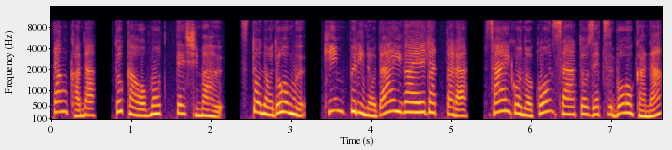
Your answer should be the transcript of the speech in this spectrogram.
たんかな、とか思ってしまう。ストのドーム、キンプリの代替えだったら、最後のコンサート絶望かな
